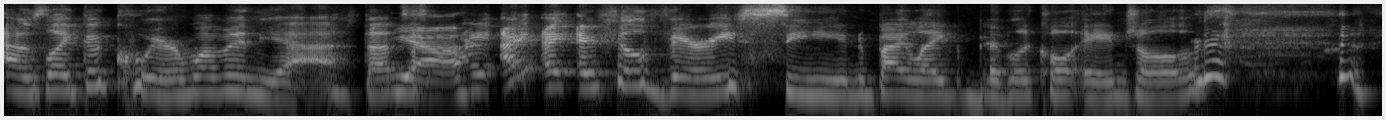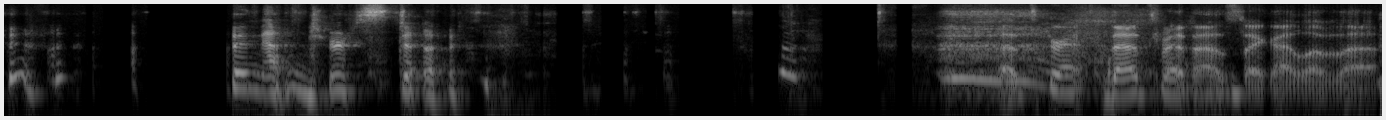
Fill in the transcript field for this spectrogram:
as like a queer woman yeah that's Yeah. I, I i feel very seen by like biblical angels and understood That's great. That's fantastic. I love that.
